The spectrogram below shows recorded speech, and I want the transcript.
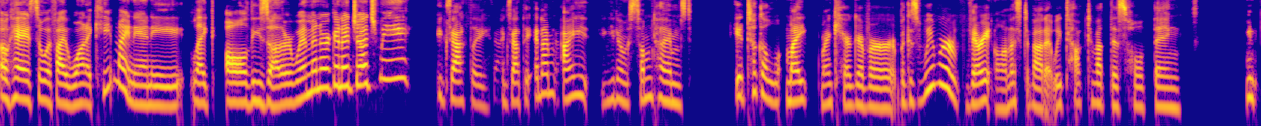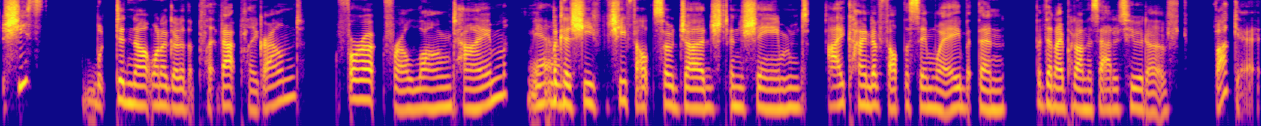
okay, so if I want to keep my nanny, like all these other women are going to judge me. Exactly, exactly. And I'm I you know sometimes it took a my my caregiver because we were very honest about it. We talked about this whole thing. She's did not want to go to the play, that playground for a, for a long time yeah. because she she felt so judged and shamed. I kind of felt the same way, but then but then I put on this attitude of fuck it.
